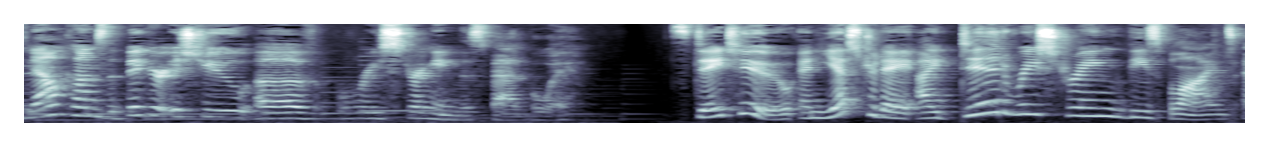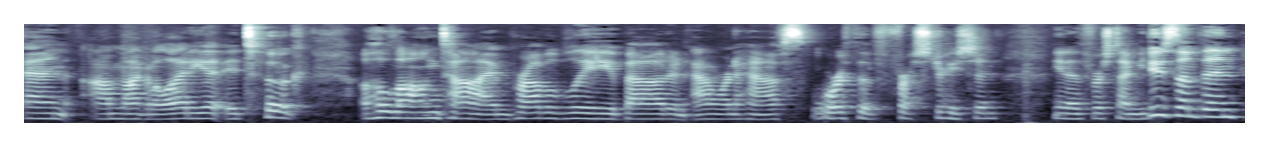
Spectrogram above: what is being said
Now comes the bigger issue of restringing this bad boy. It's day two, and yesterday I did restring these blinds, and I'm not gonna lie to you, it took a long time, probably about an hour and a half's worth of frustration. You know, the first time you do something,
